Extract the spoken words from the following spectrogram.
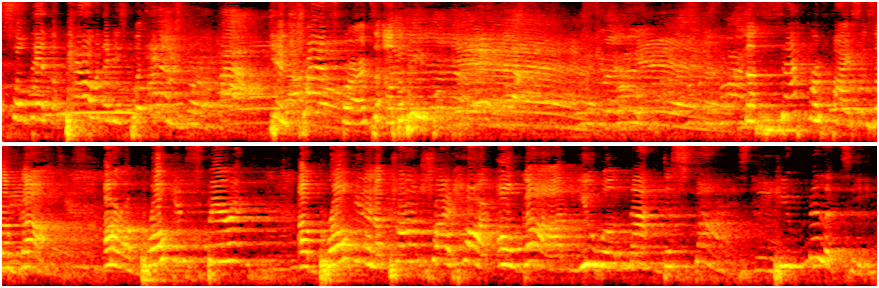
so that the power that He's put in you can transfer to other people. The sacrifices of God are a broken spirit, a broken and a contrite heart. Oh God, you will not despise. Humility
